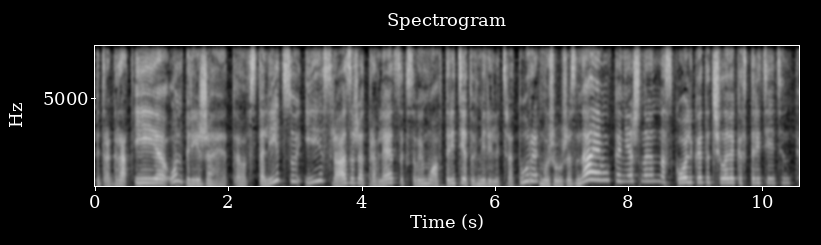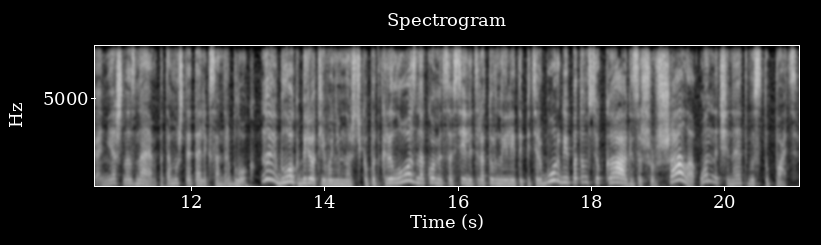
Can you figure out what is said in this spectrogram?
Петроград. И он переезжает э, в столицу и сразу же отправляется к своему авторитету в мире литературы. Мы же уже знаем, конечно, насколько этот человек авторитетен. Конечно, знаем, потому что это Александр Блок. Ну и Блок берет его немножечко под крыло, знакомит со всей литературной элитой Петербурга, и потом все как зашуршало, он начинает выступать.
